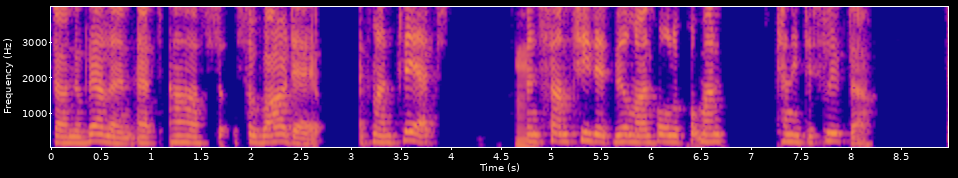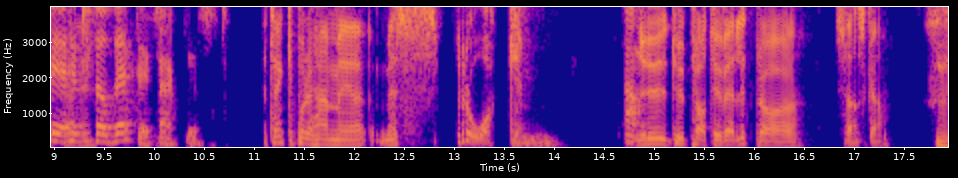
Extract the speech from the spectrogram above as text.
där novellen, att ah, så, så var det. Att man vet, mm. men samtidigt vill man hålla på, man kan inte sluta. Det är Nej. ett helvete faktiskt. Jag tänker på det här med, med språk. Ah. Nu, du pratar ju väldigt bra svenska. Mm.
